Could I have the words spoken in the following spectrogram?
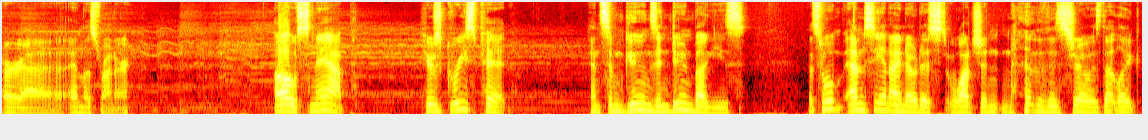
or uh, endless runner. Oh snap! Here's Grease Pit, and some goons in dune buggies. That's what MC and I noticed watching this show is that like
